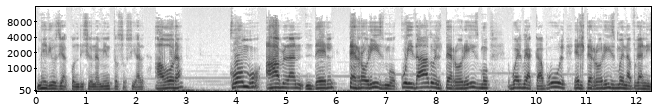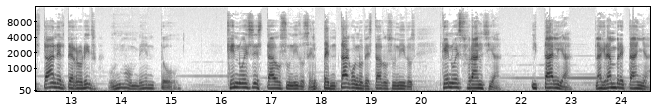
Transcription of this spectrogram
medios de acondicionamiento social. Ahora, ¿cómo hablan del terrorismo? Cuidado, el terrorismo vuelve a Kabul, el terrorismo en Afganistán, el terrorismo... Un momento. ¿Qué no es Estados Unidos, el Pentágono de Estados Unidos? ¿Qué no es Francia, Italia, la Gran Bretaña,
